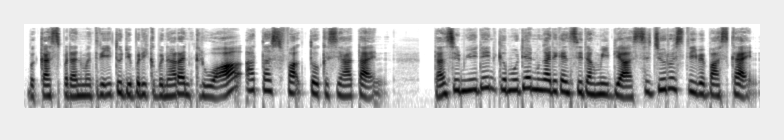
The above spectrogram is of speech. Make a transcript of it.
bekas Perdana Menteri itu diberi kebenaran keluar atas faktor kesihatan. Tan Sri Muhyiddin kemudian mengadakan sidang media sejurus dibebaskan.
